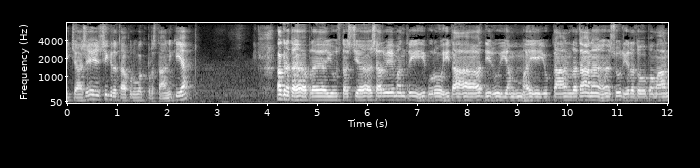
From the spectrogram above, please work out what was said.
इच्छा से शीघ्रता पूर्वक प्रस्थान किया। अग्रतः प्रयुस्तस्य सर्वे मन्त्री पुरोहिताधिरूयं हययुक्तान् रथान् सूर्यरथोपमान्।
